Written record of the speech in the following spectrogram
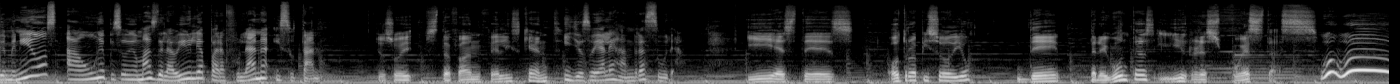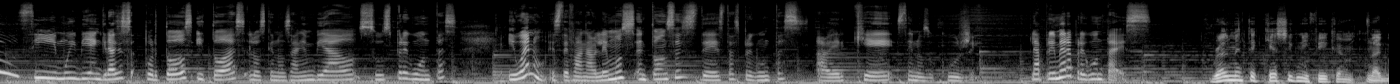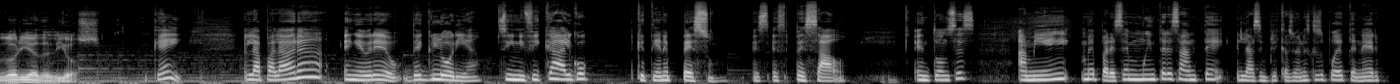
Bienvenidos a un episodio más de la Biblia para fulana y sutano. Yo soy Stefan Félix Kent Y yo soy Alejandra Sura. y este es otro episodio de preguntas y respuestas. ¡Woo, woo! Sí, muy bien. Gracias por todos y todas los que nos han enviado sus preguntas. Y bueno, Estefan, hablemos entonces de estas preguntas a ver qué se nos ocurre. La primera pregunta es, ¿Realmente qué significa la gloria de Dios? ok, la palabra en hebreo de gloria significa algo que tiene peso, es, es pesado. Entonces, a mí me parece muy interesante las implicaciones que eso puede tener.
